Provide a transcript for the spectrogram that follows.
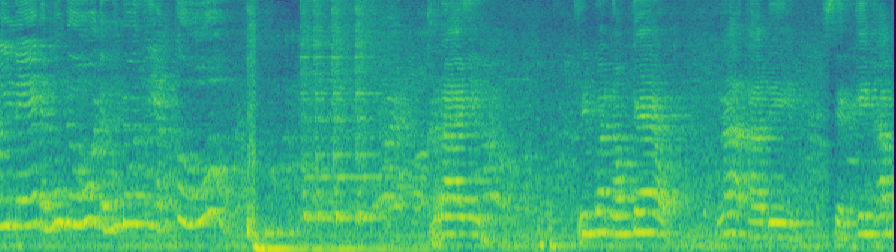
อีเมลเดี๋ยวมึงดู เดี๋ยวมึงดูเสียงกู ใคร คิดว่าน้องแก้ว หน้าตาดี เสียงกรี๊ดครับ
